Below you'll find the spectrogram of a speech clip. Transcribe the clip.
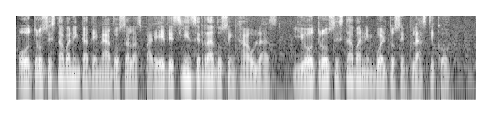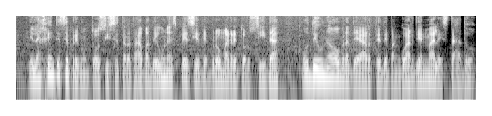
otros estaban encadenados a las paredes y encerrados en jaulas, y otros estaban envueltos en plástico. El agente se preguntó si se trataba de una especie de broma retorcida o de una obra de arte de vanguardia en mal estado.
